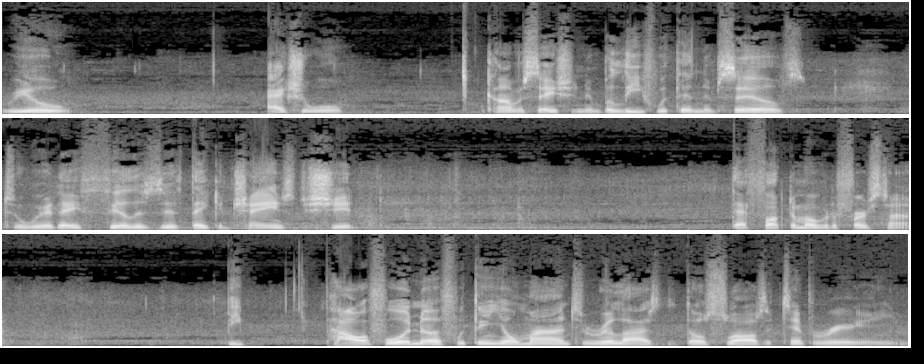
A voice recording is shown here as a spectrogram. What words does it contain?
real actual conversation and belief within themselves to where they feel as if they can change the shit that fucked them over the first time. Be powerful enough within your mind to realize that those flaws are temporary and you,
